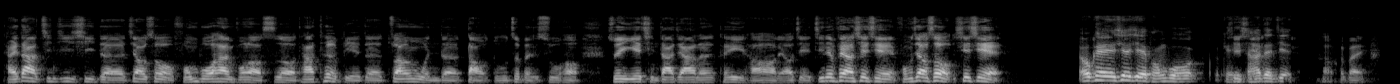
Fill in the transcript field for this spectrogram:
台大经济系的教授冯博翰冯老师哦，他特别的专门的导读这本书哈，所以也请大家呢可以好好了解。今天非常谢谢冯教授，谢谢。OK，谢谢彭博，OK，谢谢，大家再见。好，拜拜。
